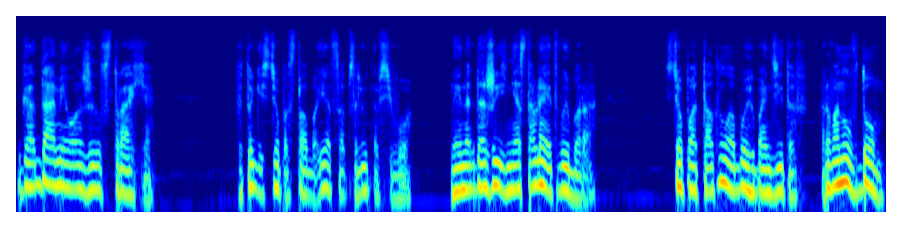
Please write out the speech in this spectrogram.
годами он жил в страхе. В итоге Степа стал бояться абсолютно всего – но иногда жизнь не оставляет выбора. Степа оттолкнул обоих бандитов, рванул в дом,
